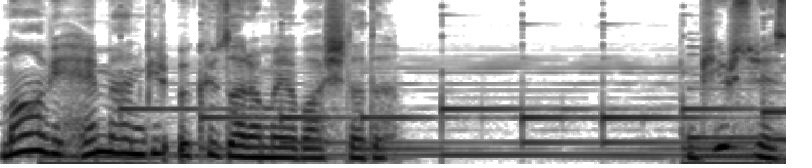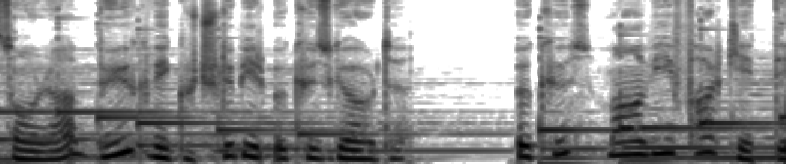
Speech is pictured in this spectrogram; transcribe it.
Mavi hemen bir öküz aramaya başladı. Bir süre sonra büyük ve güçlü bir öküz gördü. Öküz Mavi'yi fark etti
